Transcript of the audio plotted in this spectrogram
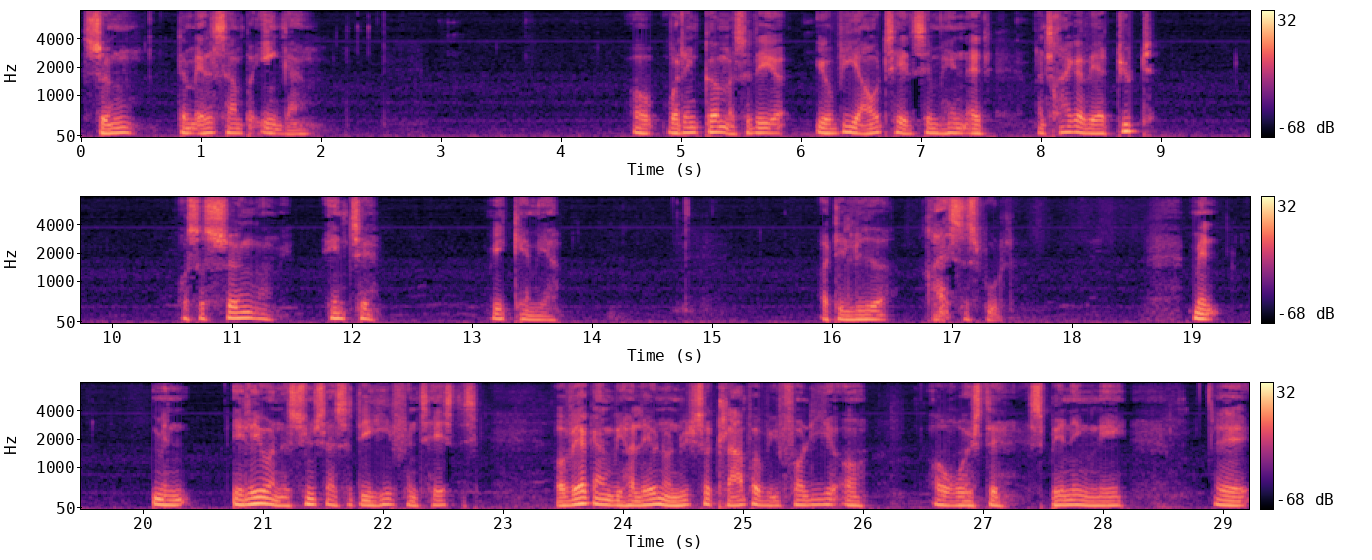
synge dem alle sammen på én gang. Og hvordan gør man så det? Jo, vi aftalte simpelthen, at man trækker vejret dybt, og så synger vi indtil vi ikke kan mere. Og det lyder redselsfuldt. Men, men eleverne synes altså, det er helt fantastisk. Og hver gang vi har lavet noget nyt, så klapper vi for lige at, at ryste spændingen af. Øh,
